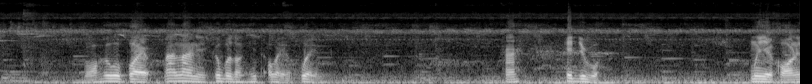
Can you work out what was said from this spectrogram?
จริงหมอคือบ่ปล่อยนั่นนั่นนี่คือบ่ต้องเฮ็ดเอาไว้กับกล้วยฮะเฮ็ดอยู่บ่มืออย่าของใน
